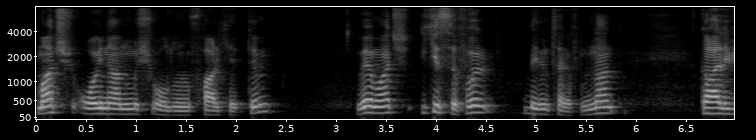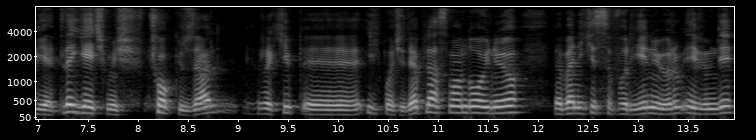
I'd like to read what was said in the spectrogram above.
maç oynanmış olduğunu fark ettim. Ve maç 2-0 benim tarafımdan galibiyetle geçmiş. Çok güzel. Rakip e, ilk maçı deplasmanda oynuyor ve ben 2-0 yeniyorum. Evimde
